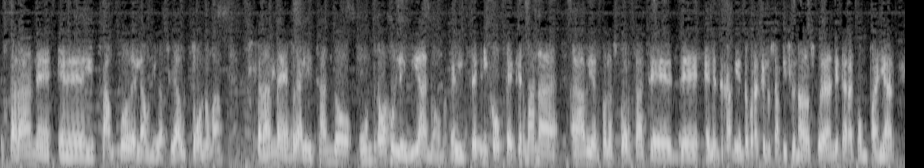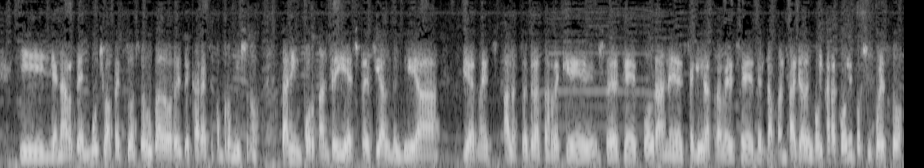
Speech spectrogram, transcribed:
estarán eh, en el campo de la Universidad Autónoma estarán eh, realizando un trabajo liviano. El técnico Peckerman ha, abierto las puertas eh, del entrenamiento para que los aficionados puedan llegar a acompañar y llenar de mucho afecto a estos jugadores de cara a este compromiso tan importante y especial del día viernes a las 3 de la tarde que ustedes eh, podrán eh, seguir a través eh, de la pantalla del Gol Caracol y por supuesto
